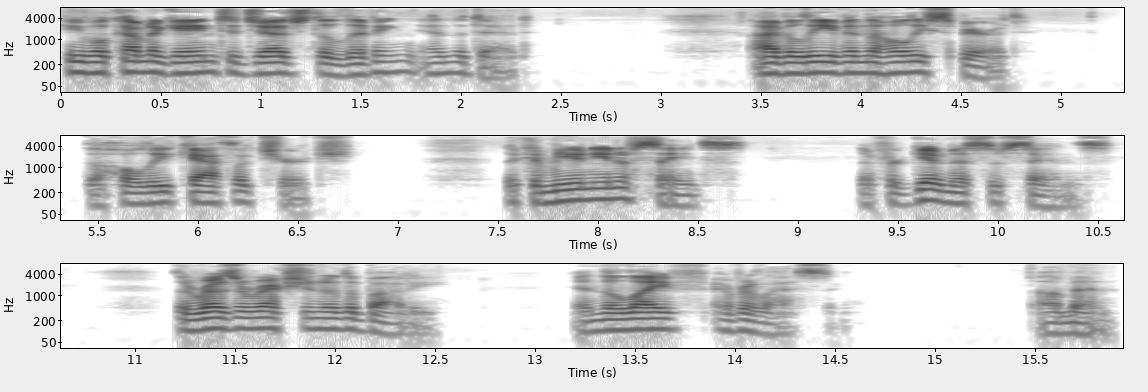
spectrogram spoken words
He will come again to judge the living and the dead. I believe in the Holy Spirit, the holy Catholic Church the communion of saints, the forgiveness of sins, the resurrection of the body, and the life everlasting. Amen.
